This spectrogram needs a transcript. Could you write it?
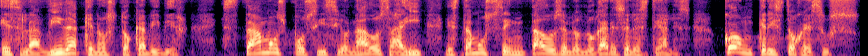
es la vida que nos toca vivir. Estamos posicionados ahí, estamos sentados en los lugares celestiales con Cristo Jesús.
